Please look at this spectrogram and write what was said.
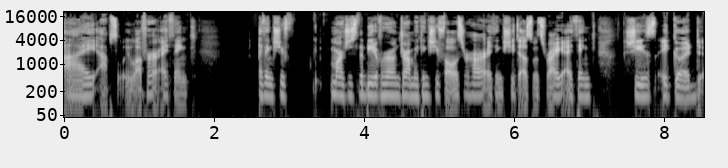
I absolutely love her. I think, I think she marches to the beat of her own drum. I think she follows her heart. I think she does what's right. I think she's a good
